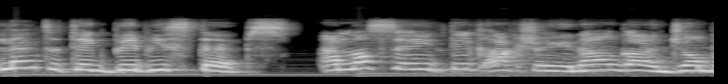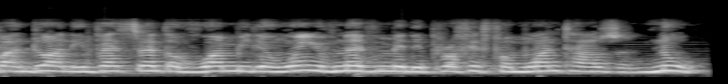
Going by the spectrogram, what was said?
learn to take baby steps. I'm not saying take action. You now go and jump and do an investment of 1 million when you've never made a profit from 1000 no.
